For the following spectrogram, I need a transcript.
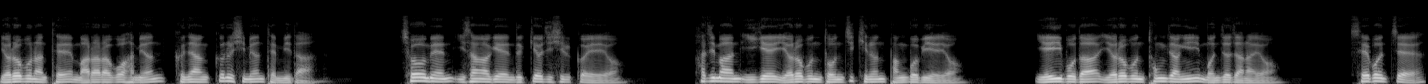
여러분한테 말하라고 하면 그냥 끊으시면 됩니다. 처음엔 이상하게 느껴지실 거예요. 하지만 이게 여러분 돈 지키는 방법이에요. 예의보다 여러분 통장이 먼저잖아요. 세 번째,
